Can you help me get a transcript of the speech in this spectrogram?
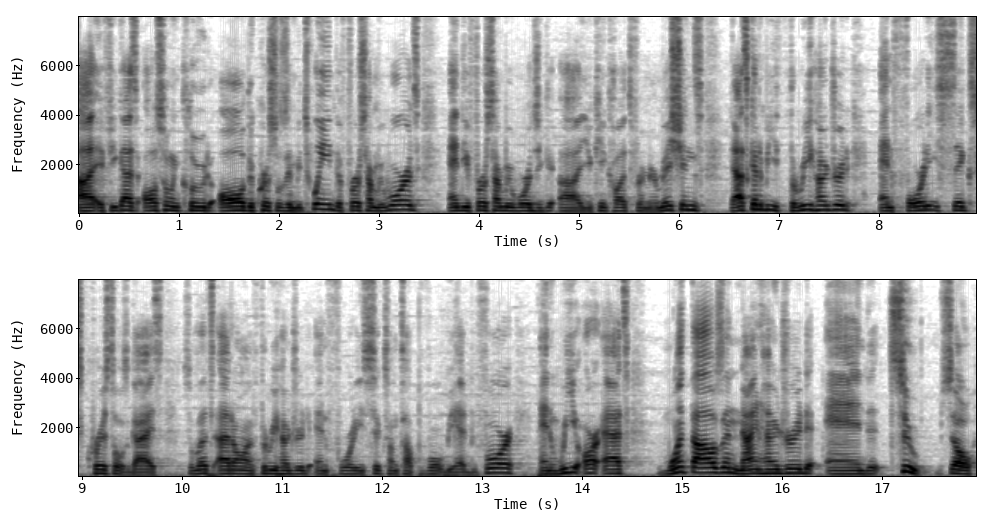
uh, if you guys also include all the crystals in between, the first time rewards and the first time rewards you, uh, you can collect from your missions, that's going to be 346 crystals, guys. So let's add on 346 on top of what we had before, and we are at 1,902. So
